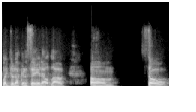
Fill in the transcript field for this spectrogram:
like they're not going to say it out loud. Um, so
